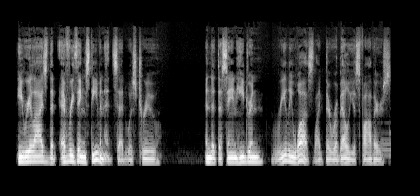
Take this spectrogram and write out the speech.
He realized that everything Stephen had said was true, and that the Sanhedrin really was like their rebellious fathers.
